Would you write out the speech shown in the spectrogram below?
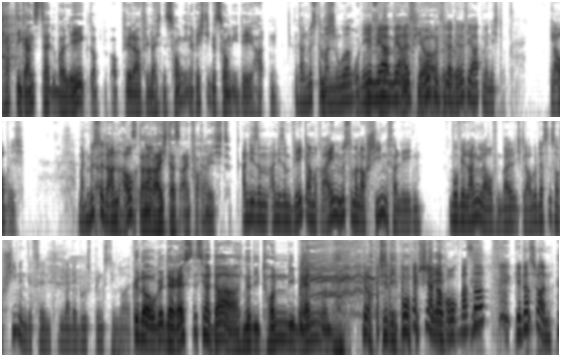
Ich habe die ganze Zeit überlegt, ob, ob wir da vielleicht eine Song, eine richtige Songidee hatten. Dann müsste man Nicht nur. Brot nee, mehr, mehr als Brot mit Philadelphia hatten wir nicht. Glaub ich. Man müsste Ja, dann, auch Dann da, reicht das einfach Ja. nicht. an diesem, an diesem Weg am Rhein müsste man auch Schienen verlegen, wo wir langlaufen, weil ich glaube, das ist auf Schienen gefilmt, wie da der Bruce Springsteen läuft. Genau, der Rest ist ja da. Ne? Die Tonnen, die brennen und Leute, die Ja, rumstehen. nach Hochwasser geht das schon.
